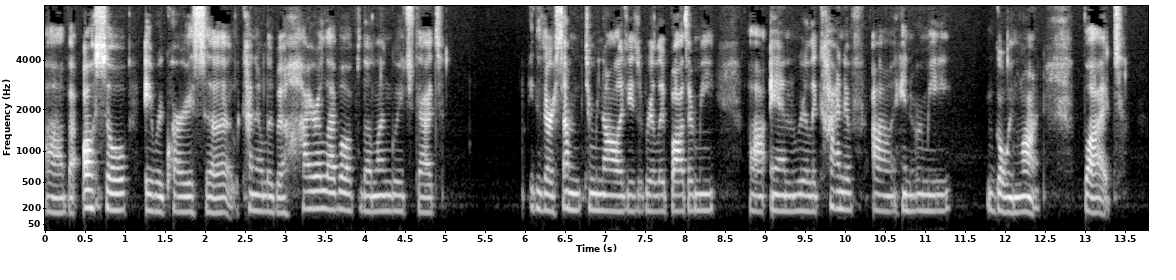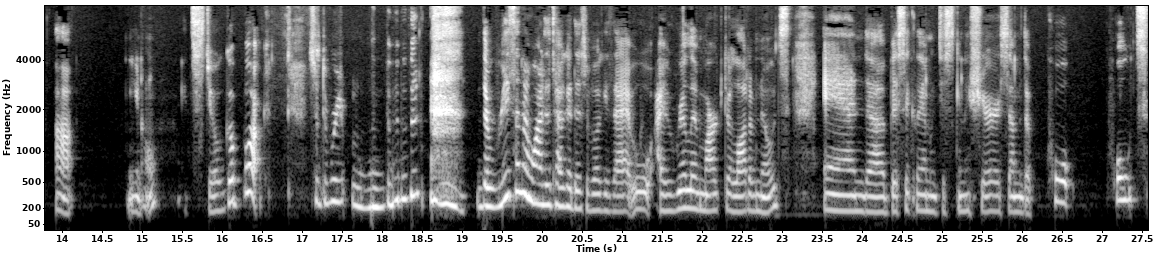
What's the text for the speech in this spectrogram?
Uh, but also, it requires a kind of a little bit higher level of the language that because there are some terminologies really bother me uh, and really kind of uh, hinder me going on. But, uh, you know, it's still a good book. So the re- the reason I wanted to talk about this book is that I really marked a lot of notes, and uh, basically I'm just gonna share some of the quote, quotes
